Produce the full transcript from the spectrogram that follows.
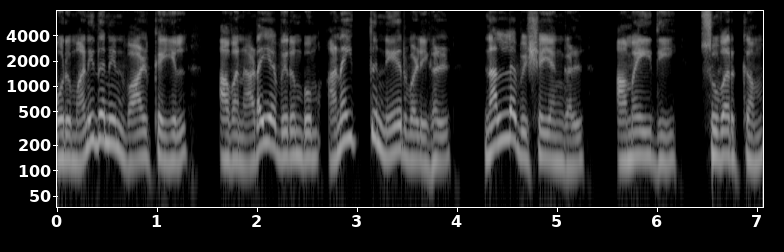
ஒரு மனிதனின் வாழ்க்கையில் அவன் அடைய விரும்பும் அனைத்து நேர்வழிகள் நல்ல விஷயங்கள் அமைதி சுவர்க்கம்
